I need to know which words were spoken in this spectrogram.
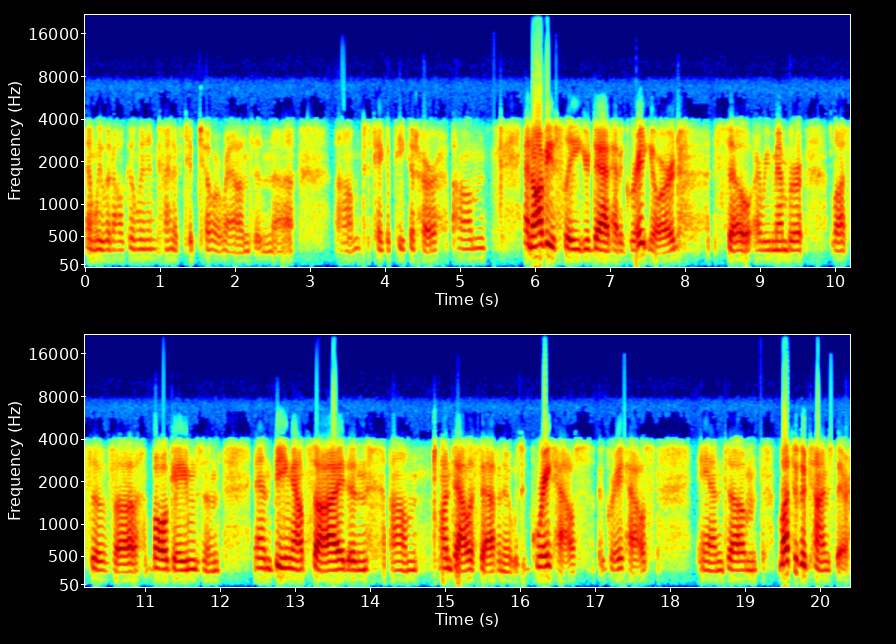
and we would all go in and kind of tiptoe around and uh um, to take a peek at her. Um, and obviously, your dad had a great yard, so I remember lots of uh, ball games and and being outside and um, on Dallas Avenue. It was a great house, a great house, and um, lots of good times there.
